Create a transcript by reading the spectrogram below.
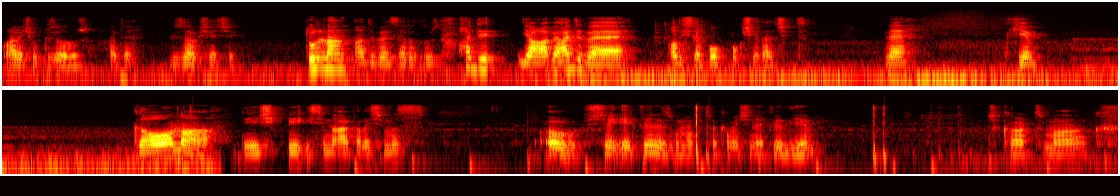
var ya çok güzel olur. Hadi güzel bir şey çek. Dur lan hadi be sarı dur. Hadi ya abi hadi be. Al işte bok bok şeyler çıktı. Ne? Kim? Gaona. Değişik bir isimli arkadaşımız. Oh şey ekleriz bunu. Takım için ekle diyeyim. Çıkartmak.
